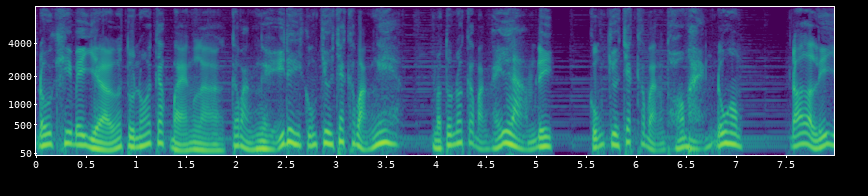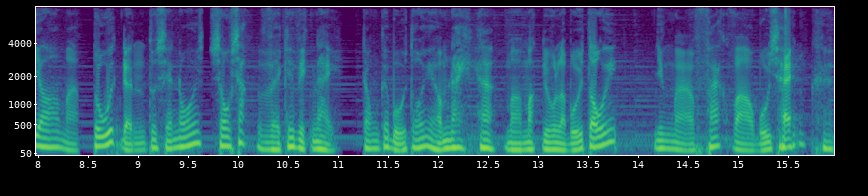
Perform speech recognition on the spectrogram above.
đôi khi bây giờ tôi nói các bạn là các bạn nghĩ đi, cũng chưa chắc các bạn nghe. Mà tôi nói các bạn hãy làm đi, cũng chưa chắc các bạn thỏa mãn, đúng không? Đó là lý do mà tôi quyết định tôi sẽ nói sâu sắc về cái việc này trong cái buổi tối ngày hôm nay, ha. Mà mặc dù là buổi tối, nhưng mà phát vào buổi sáng.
